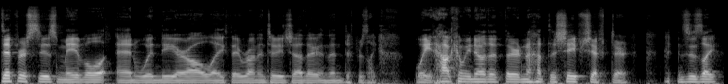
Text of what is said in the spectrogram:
Dipper, Soos, Mabel, and Wendy are all like they run into each other, and then Dipper's like, "Wait, how can we know that they're not the shapeshifter?" And Soos like,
